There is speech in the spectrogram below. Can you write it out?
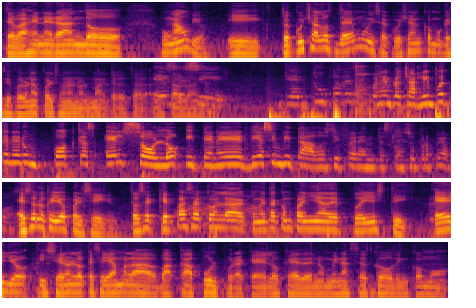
te va generando un audio. Y tú escuchas los demos y se escuchan como que si fuera una persona normal que lo está, lo Es está hablando. decir, que tú puedes, por ejemplo, Charlene puede tener un podcast él solo y tener 10 invitados diferentes con su propia voz. Eso es lo que ellos persiguen. Entonces, ¿qué pasa con la con esta compañía de PlayStick? Ellos hicieron lo que se llama la vaca púrpura, que es lo que denomina Seth Godin como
